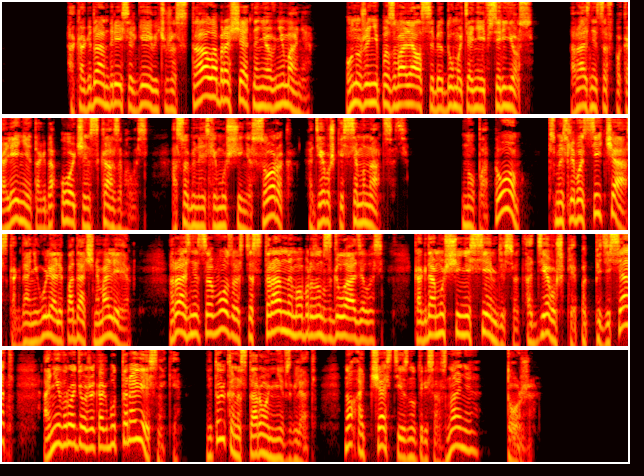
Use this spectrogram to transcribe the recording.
А когда Андрей Сергеевич уже стал обращать на нее внимание, он уже не позволял себе думать о ней всерьез. Разница в поколении тогда очень сказывалась, особенно если мужчине 40, а девушке 17. Но потом, в смысле, вот сейчас, когда они гуляли по дачным аллеям, разница в возрасте странным образом сгладилась. Когда мужчине 70, а девушке под 50, они вроде уже как будто ровесники. Не только на сторонний взгляд, но отчасти изнутри сознания тоже.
